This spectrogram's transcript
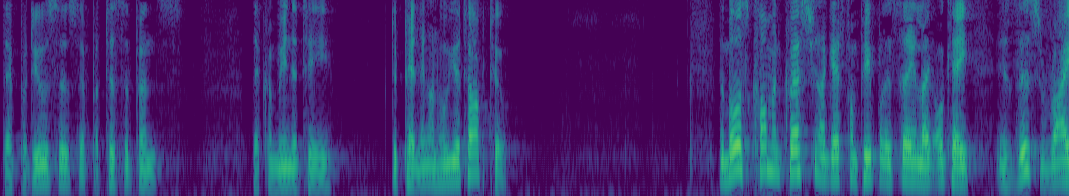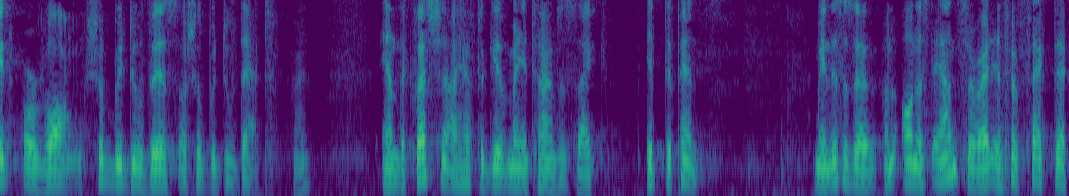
They're producers, they're participants, they're community, depending on who you talk to. The most common question I get from people is saying, like, okay, is this right or wrong? Should we do this or should we do that? Right? And the question I have to give many times is like, it depends. I mean, this is a, an honest answer, right? In the fact that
